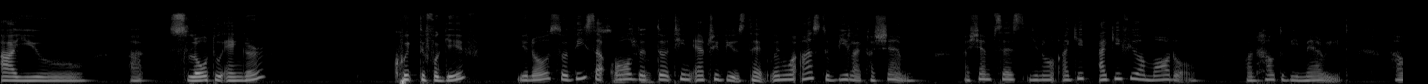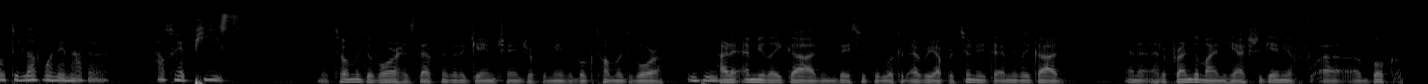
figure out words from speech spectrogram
Are you uh, slow to anger? Quick to forgive? You know. So these are So all the thirteen attributes that when we're asked to be like Hashem, Hashem says, you know, I give I give you a model on how to be married, how to love one another, how to have peace. Yeah, Tomer Devorah has definitely been a game changer for me. The book Tomer Devorah, Mm-hmm. how to emulate God and basically look at every opportunity to emulate God. And I had a friend of mine. He actually gave me a, f- uh, a book, a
